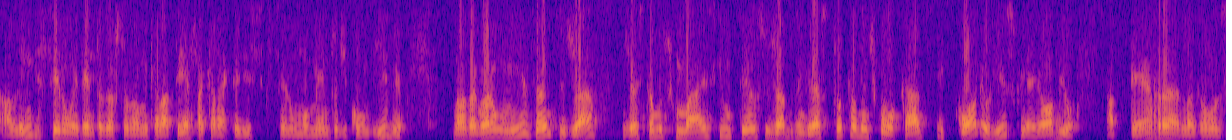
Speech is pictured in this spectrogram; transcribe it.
além de ser um evento gastronômico, ela tem essa característica de ser um momento de convívio. Nós agora, um mês antes já, já estamos com mais que um terço já dos ingressos totalmente colocados e corre o risco, e aí, óbvio, a terra, nós vamos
